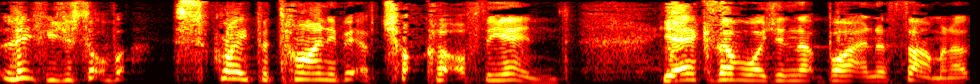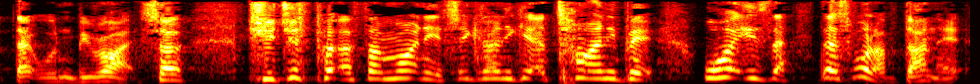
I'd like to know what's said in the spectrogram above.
literally just sort of scrape a tiny bit of chocolate off the end. Yeah, because otherwise you end up biting a thumb and that wouldn't be right. So she just put her thumb right in it so you can only get a tiny bit. What is that? That's what I've done it.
